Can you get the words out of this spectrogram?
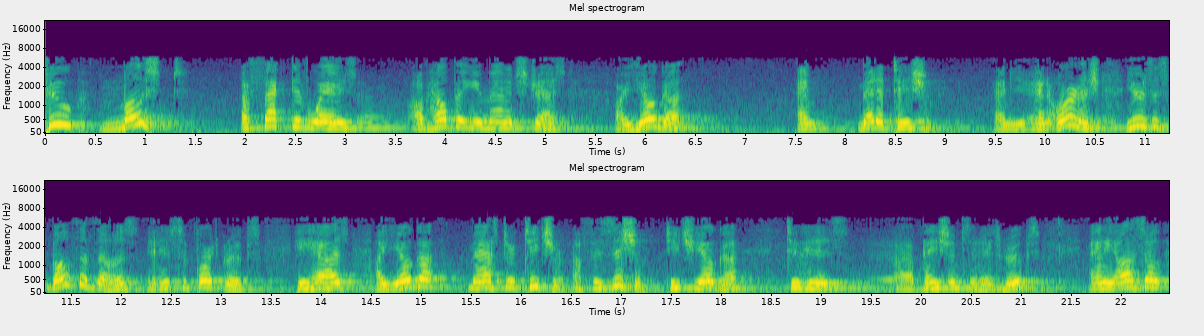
two most effective ways of helping you manage stress are yoga and meditation. And, and Ornish uses both of those in his support groups. He has a yoga master teacher, a physician, teach yoga to his uh, patients in his groups, and he also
